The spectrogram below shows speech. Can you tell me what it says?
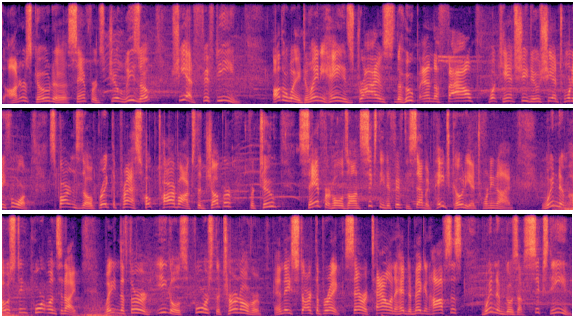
the honors go to Sanford's Jill Lizo. She had 15. Other way, Delaney Haynes drives the hoop and the foul. What can't she do? She had 24. Spartans, though, break the press. Hope Tarbox, the jumper for two. Sanford holds on 60 to 57. Paige Cody at 29. Windham hosting Portland tonight. Late in the third, Eagles force the turnover and they start the break. Sarah Talon ahead to Megan Hofsis. Windham goes up 16.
